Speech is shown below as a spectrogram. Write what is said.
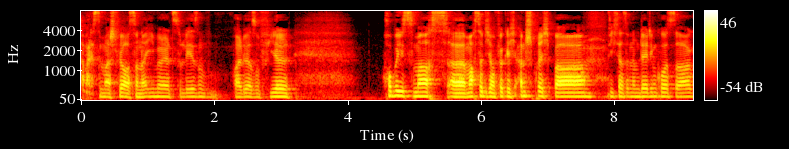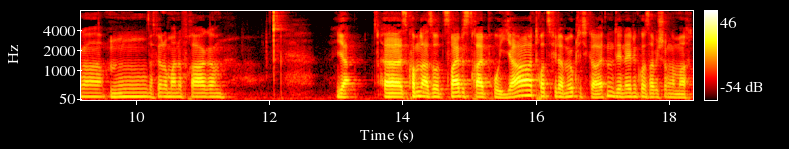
aber das ist immer schwer aus so einer E-Mail zu lesen, weil du ja so viel Hobbys machst. Äh, machst du dich auch wirklich ansprechbar, wie ich das in einem Datingkurs sage? Hm, das wäre doch mal eine Frage. Ja, äh, es kommen also zwei bis drei pro Jahr, trotz vieler Möglichkeiten. Den Datingkurs habe ich schon gemacht.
